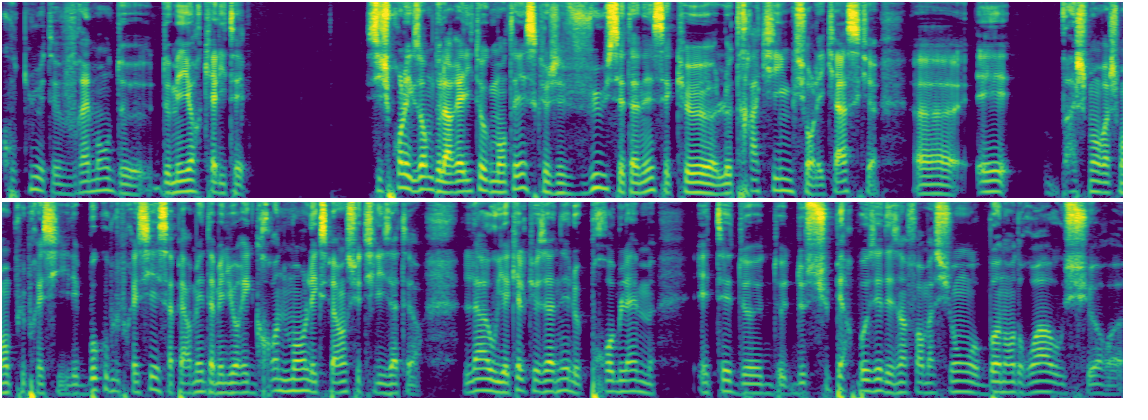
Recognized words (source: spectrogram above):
contenus étaient vraiment de, de meilleure qualité. Si je prends l'exemple de la réalité augmentée, ce que j'ai vu cette année, c'est que le tracking sur les casques euh, est vachement, vachement plus précis. Il est beaucoup plus précis et ça permet d'améliorer grandement l'expérience utilisateur. Là où il y a quelques années, le problème était de, superposer des informations au bon endroit ou sur,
